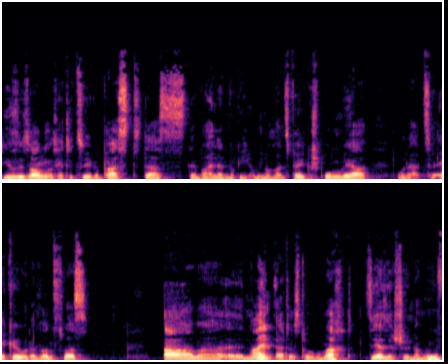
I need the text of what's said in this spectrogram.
diese Saison, es hätte zu ihr gepasst, dass der Ball dann wirklich irgendwie nochmal ins Feld gesprungen wäre oder zur Ecke oder sonst was. Aber äh, nein, er hat das Tor gemacht. Sehr, sehr schöner Move.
